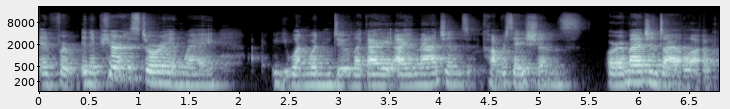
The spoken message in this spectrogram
in, for, in a pure historian way. One wouldn't do like I, I imagined conversations or imagined dialogue.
